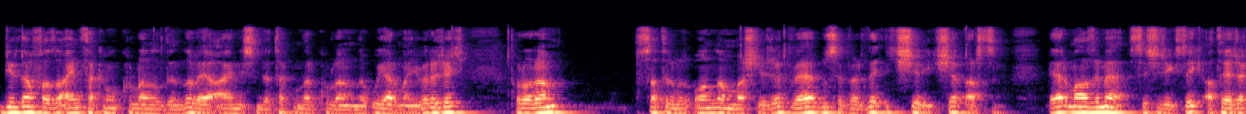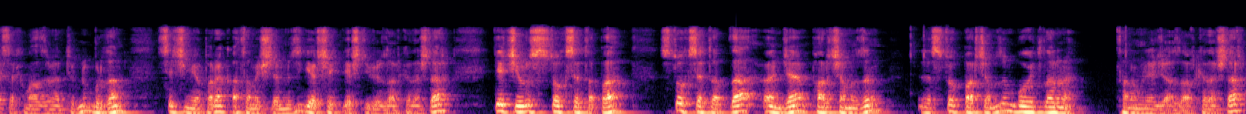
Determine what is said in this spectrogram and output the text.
birden fazla aynı takımın kullanıldığında veya aynı isimde takımlar kullanıldığında uyarmayı verecek. Program satırımız ondan başlayacak ve bu sefer de ikişer ikişer artsın. Eğer malzeme seçeceksek, atayacaksak malzeme türünü buradan seçim yaparak atama işlemimizi gerçekleştiriyoruz arkadaşlar. Geçiyoruz stock setup'a. Stock setup'ta önce parçamızın, stok parçamızın boyutlarını tanımlayacağız arkadaşlar.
